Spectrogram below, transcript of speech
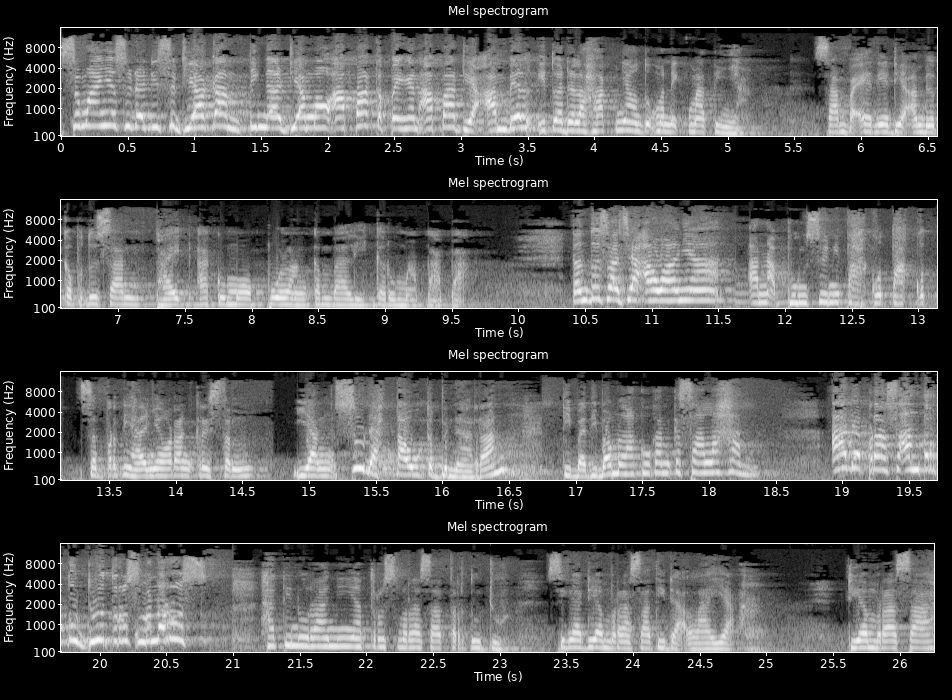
Semuanya sudah disediakan, tinggal dia mau apa, kepengen apa, dia ambil, itu adalah haknya untuk menikmatinya. Sampai akhirnya dia ambil keputusan, baik aku mau pulang kembali ke rumah bapak. Tentu saja awalnya anak bungsu ini takut-takut seperti halnya orang Kristen yang sudah tahu kebenaran tiba-tiba melakukan kesalahan. Ada perasaan tertuduh terus-menerus. Hati nuraninya terus merasa tertuduh sehingga dia merasa tidak layak. Dia merasa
